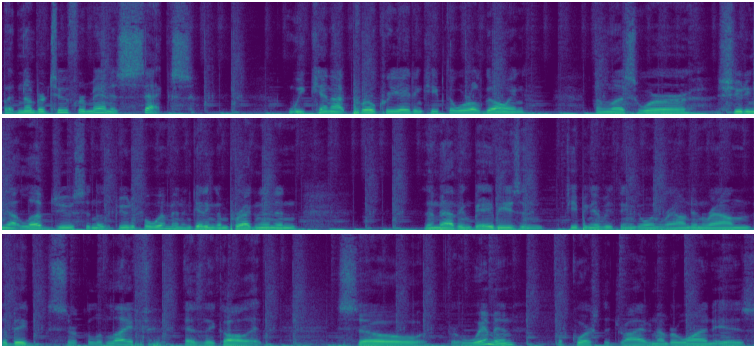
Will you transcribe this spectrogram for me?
But number two for men is sex. We cannot procreate and keep the world going unless we're shooting that love juice in those beautiful women and getting them pregnant and them having babies and keeping everything going round and round the big circle of life, as they call it. So, for women, of course, the drive number one is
